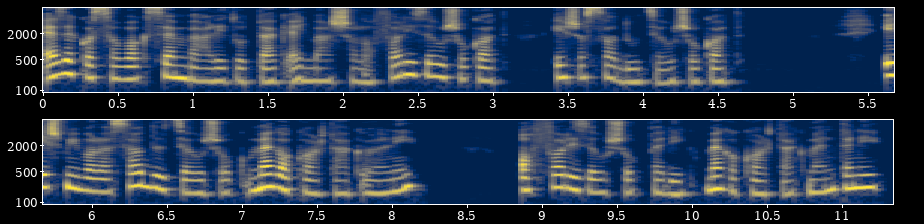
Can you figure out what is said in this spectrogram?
Ezek a szavak szembeállították egymással a farizeusokat és a szadduceusokat. És mivel a szadduceusok meg akarták ölni, a farizeusok pedig meg akarták menteni,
